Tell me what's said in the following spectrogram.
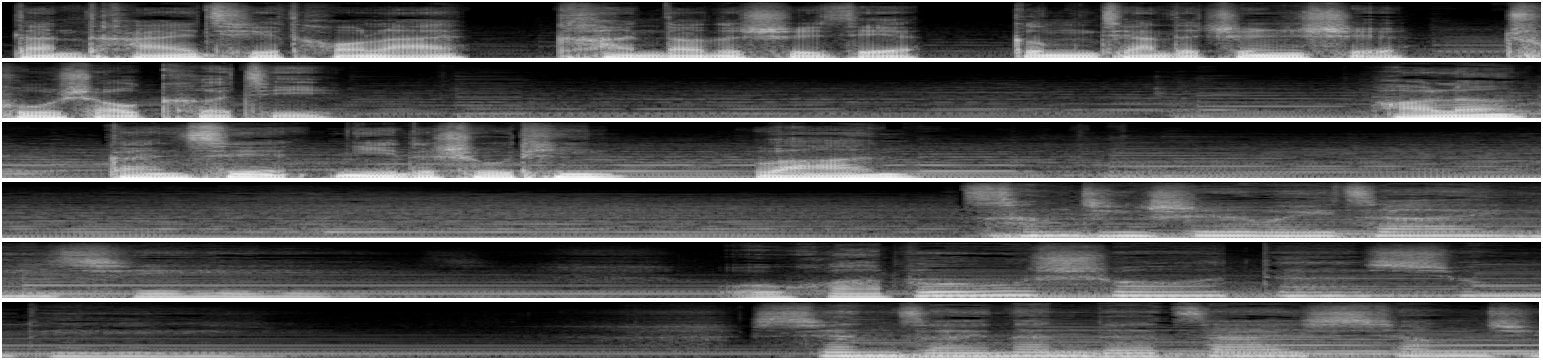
但抬起头来看到的世界。更加的真实，触手可及。好了，感谢你的收听，晚安。曾经是围在一起，无话不说的兄弟。现在难得再相聚，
